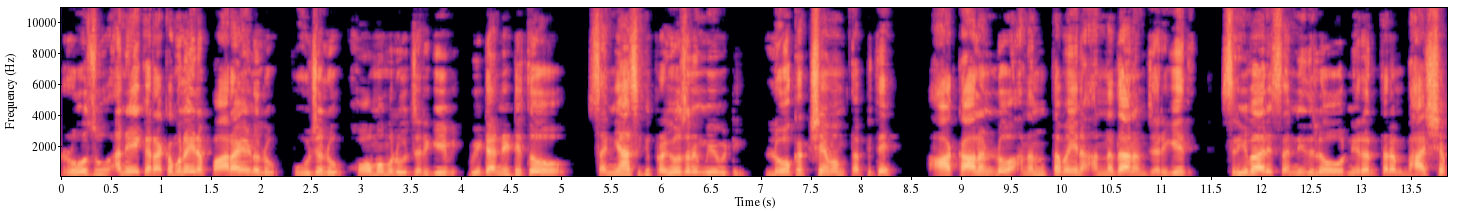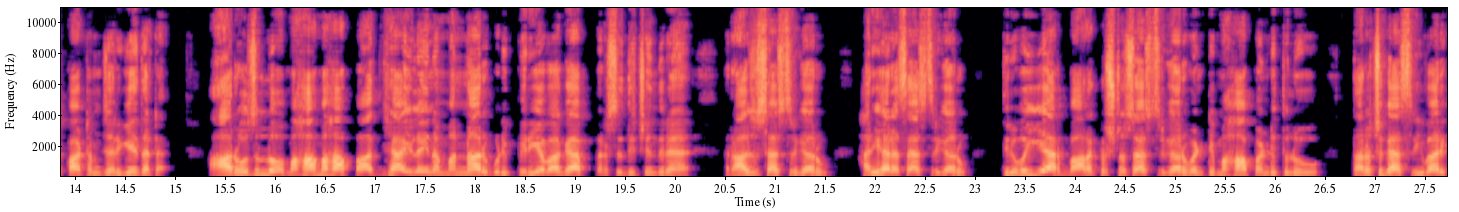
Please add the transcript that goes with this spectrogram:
రోజు అనేక రకములైన పారాయణలు పూజలు హోమములు జరిగేవి. వీటన్నిటితో సన్యాసికి ప్రయోజనం ఏమిటి? లోకక్షేమం తప్పితే ఆ కాలంలో అనంతమైన అన్నదానం జరిగేది. శ్రీవారి సన్నిధిలో నిరంతరం భాష్యపాఠం జరిగేదట. ఆ రోజుల్లో మహామహాపాధ్యాయులైన మన్నారుగుడి పెరియవాగా ప్రసిద్ధి చెందిన రాజుశాస్త్రి గారు హరిహర శాస్త్రి గారు తిరువయ్యార్ బాలకృష్ణ శాస్త్రి గారు వంటి మహాపండితులు తరచుగా శ్రీవారి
